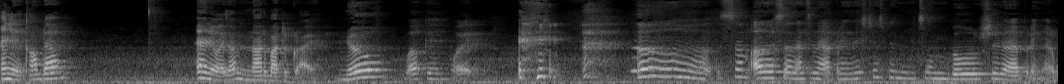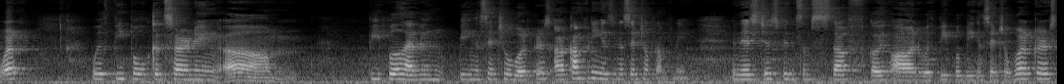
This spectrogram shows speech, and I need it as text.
i need to calm down anyways i'm not about to cry no fucking way uh, some other stuff that's been happening. There's just been some bullshit happening at work with people concerning um, people having being essential workers. Our company is an essential company, and there's just been some stuff going on with people being essential workers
